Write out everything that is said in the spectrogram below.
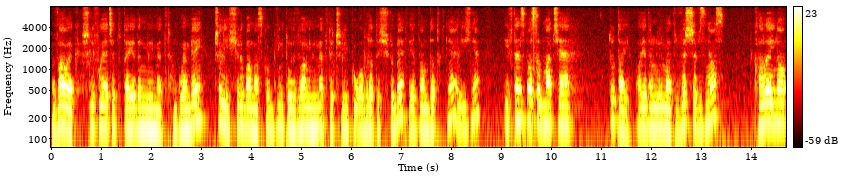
wałek szlifujecie tutaj 1 mm głębiej, czyli śruba ma skok gwintu 2 mm, czyli pół obroty śruby, jak Wam dotknie, liźnie. I w ten sposób macie tutaj o 1 mm wyższy wznios. Kolejno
